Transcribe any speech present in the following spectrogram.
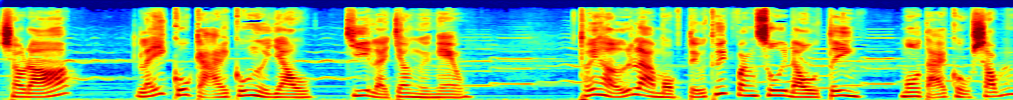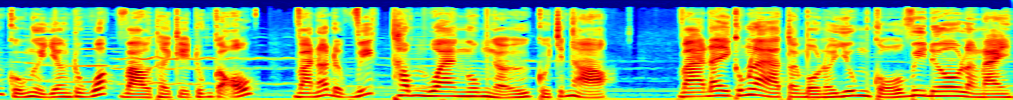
Sau đó, lấy của cải của người giàu chia lại cho người nghèo. Thủy hử là một tiểu thuyết văn xuôi đầu tiên mô tả cuộc sống của người dân trung quốc vào thời kỳ trung cổ và nó được viết thông qua ngôn ngữ của chính họ. Và đây cũng là toàn bộ nội dung của video lần này.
